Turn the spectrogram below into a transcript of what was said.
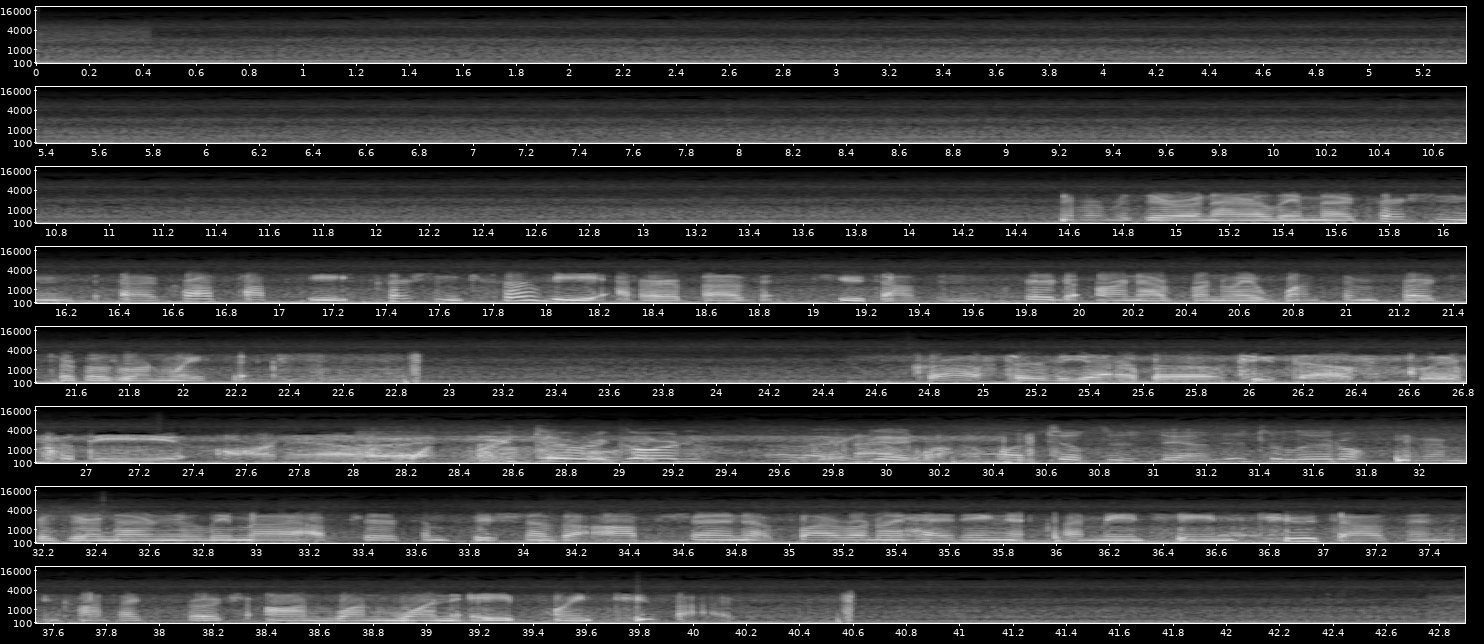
November 09 Lima, correction, uh, cross topsy, correction curvy at or above 2000. Cleared RNAV runway 17 approach, circles runway 6. Cross 30 at or above 2000, clear for the RNAV. We're still recording. Alright, good. I'm gonna tilt this down just a little. November 09 Lima, after completion of the option, fly runway heading, climb maintain 2000, and contact approach on 118.25.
